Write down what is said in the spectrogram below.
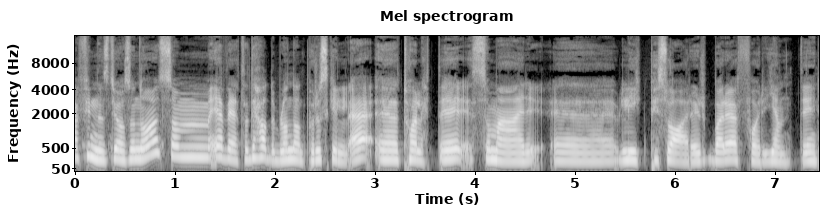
er, finnes det jo også nå, som jeg vet at de hadde blant annet på Roskilde, eh, toaletter som er eh, lik pissoarer, bare for jenter.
